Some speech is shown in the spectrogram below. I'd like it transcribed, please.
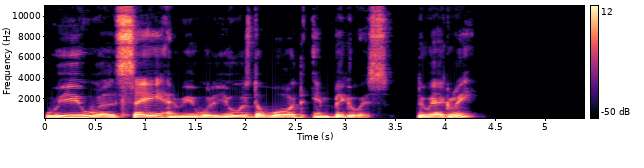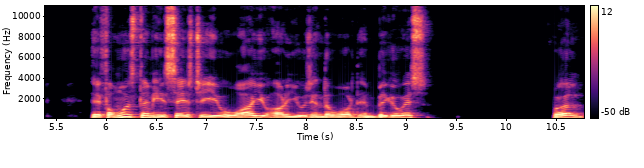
we will say and we will use the word ambiguous. Do we agree? If a Muslim, he says to you, why you are using the word ambiguous? Well,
